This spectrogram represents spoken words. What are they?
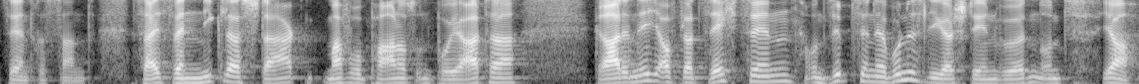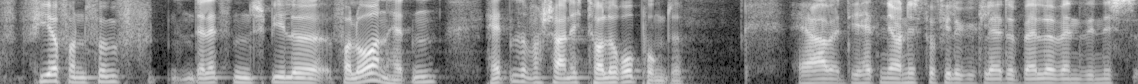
Sehr interessant. Das heißt, wenn Niklas Stark, Mavropanos und Boyata gerade nicht auf Platz 16 und 17 der Bundesliga stehen würden und ja, vier von fünf der letzten Spiele verloren hätten, hätten sie wahrscheinlich tolle Rohpunkte. Ja, aber die hätten ja auch nicht so viele geklärte Bälle, wenn sie nicht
